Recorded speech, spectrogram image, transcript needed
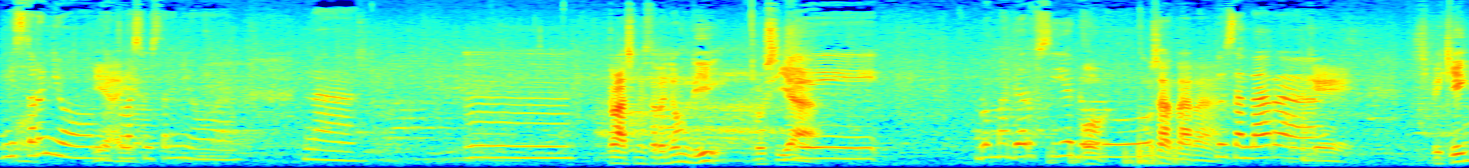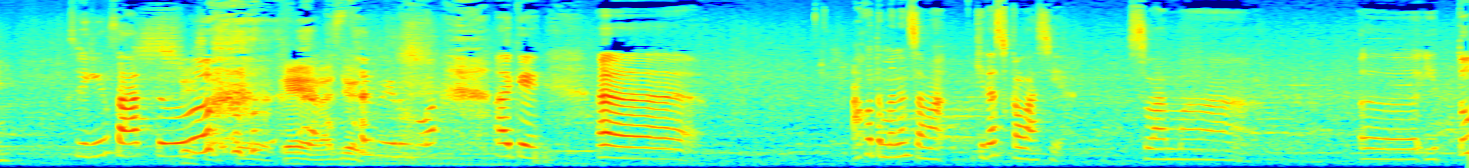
Mister Nyom Iya, di kelas iya. Mister Nyom nah hmm, Kelas Mister Nyom di Rusia. di belum ada Rusia Oh, dulu Nusantara. Nusantara Oke. Speaking? speaking satu Speaking satu. Oke, lanjut. Astagfirullah. Oke, eh, aku temenan sama kita sekelas ya. Selama eh, itu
